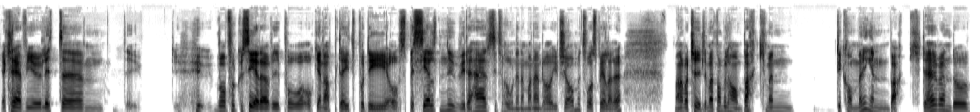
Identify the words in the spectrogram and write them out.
Jag kräver ju lite, mm, hur, vad fokuserar vi på och en update på det och speciellt nu i den här situationen när man ändå har gjort sig av med två spelare. Man har varit tydlig med att man vill ha en back, men det kommer ingen back. Det är ändå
